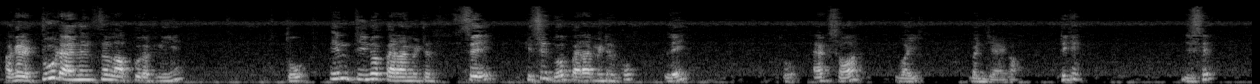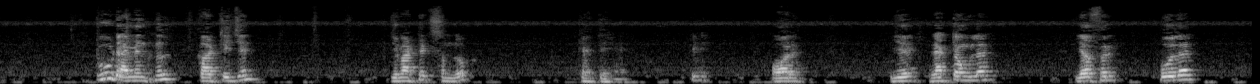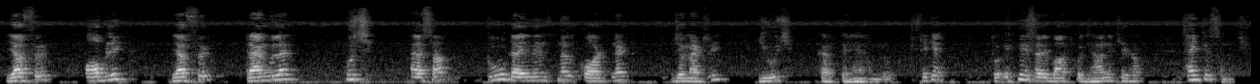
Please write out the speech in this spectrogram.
अगर टू डायमेंशनल आपको रखनी है तो इन तीनों पैरामीटर से किसी दो पैरामीटर को ले तो एक्स और वाई बन जाएगा। ठीक है? जिसे टू डायमेंशनल कार्टेजियन जिमेट्रिक्स हम लोग कहते हैं। ठीक है। और ये रेक्टेंगुलर या फिर पोलर या फिर ऑब्लिक या फिर ट्रायंगुलर कुछ ऐसा two dimensional coordinate geometry use करते हैं हम लोग, ठीक है? तो इतनी सारी बात को ध्यान रखिएगा। Thank you so much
